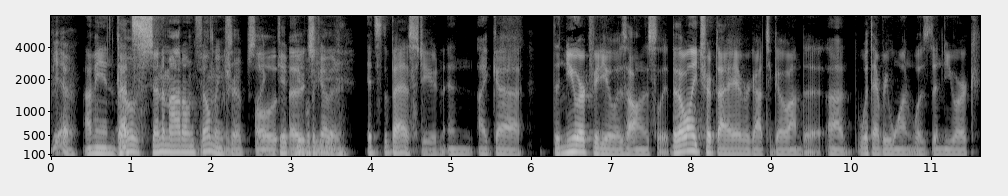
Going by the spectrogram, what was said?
Yeah. I mean, Go that's send them out on filming trips. Like get people OG. together. it's the best, dude. And like uh the New York video was honestly the only trip that I ever got to go on to uh with everyone was the New York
